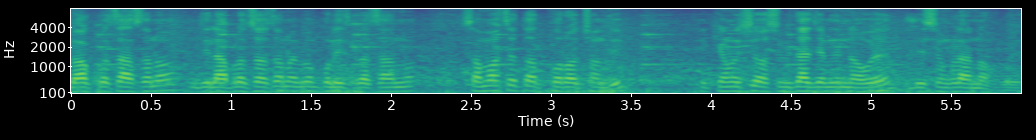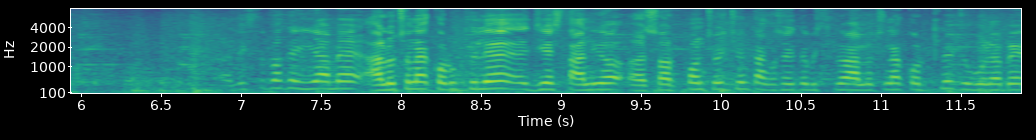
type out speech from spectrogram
ବ୍ଲକ୍ ପ୍ରଶାସନ ଜିଲ୍ଲା ପ୍ରଶାସନ ଏବଂ ପୋଲିସ ପ୍ରଶାସନ ସମସ୍ତେ ତତ୍ପର ଅଛନ୍ତି କୌଣସି ଅସୁବିଧା ଯେମିତି ନ ହୁଏ ବିଶୃଙ୍ଖଳା ନ ହୁଏ ନିଶ୍ଚିତ ଭାବେ ଇଏ ଆମେ ଆଲୋଚନା କରୁଥିଲେ ଯିଏ ସ୍ଥାନୀୟ ସରପଞ୍ଚ ହୋଇଛନ୍ତି ତାଙ୍କ ସହିତ ବିସ୍ତୃତ ଆଲୋଚନା କରୁଥିଲେ ଯେଉଁଭଳି ଭାବେ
